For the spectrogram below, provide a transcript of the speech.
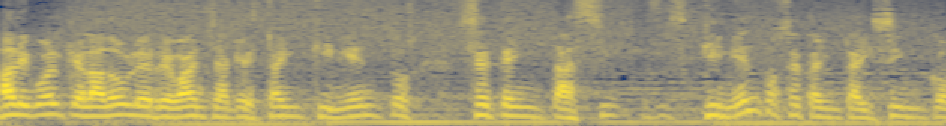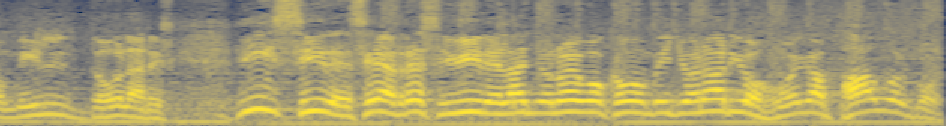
al igual que la doble revancha que está en 575 mil dólares. Y si desea recibir el año nuevo como millonario, juega Powerball,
